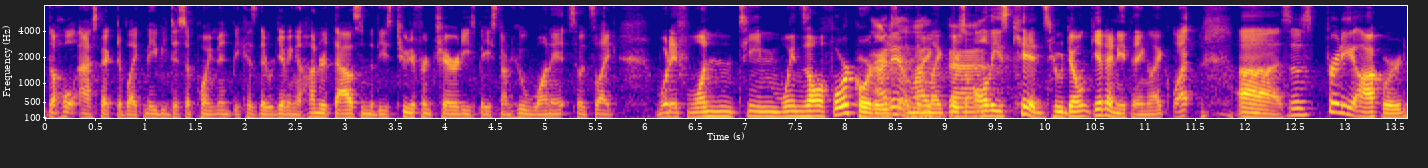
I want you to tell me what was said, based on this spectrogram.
the whole aspect of like maybe disappointment because they were giving a hundred thousand to these two different charities based on who won it. So it's like, what if one team wins all four quarters, I didn't and then like like there's all these kids who don't get anything? Like what? Uh, so it's pretty awkward.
